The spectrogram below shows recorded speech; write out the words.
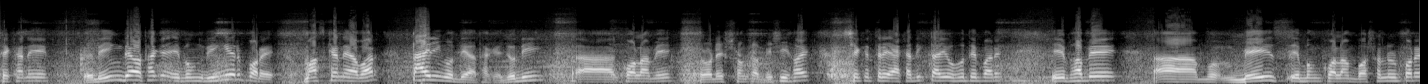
সেখানে রিং দেওয়া থাকে এবং রিংয়ের পরে মাঝখানে আবার টাইরিংও দেওয়া থাকে। যদি কলামে রডের সংখ্যা বেশি হয়, সেক্ষেত্রে একাধিক টাইও হতে পারে। এভাবে বেজ এবং কলাম বসানোর পরে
